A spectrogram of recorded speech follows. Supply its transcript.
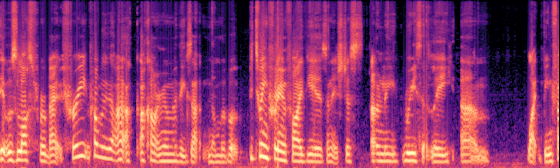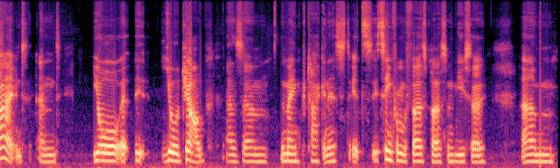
it was lost for about three, probably I, I can't remember the exact number, but between three and five years, and it's just only recently um, like been found. And your your job as um, the main protagonist, it's it's seen from a first person view, so um,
